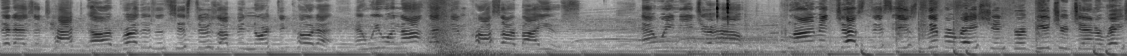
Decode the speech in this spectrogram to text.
that has attacked our brothers and sisters up in North Dakota, and we will not let them cross our bayous. And we need your help. Climate justice is liberation for future generations.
